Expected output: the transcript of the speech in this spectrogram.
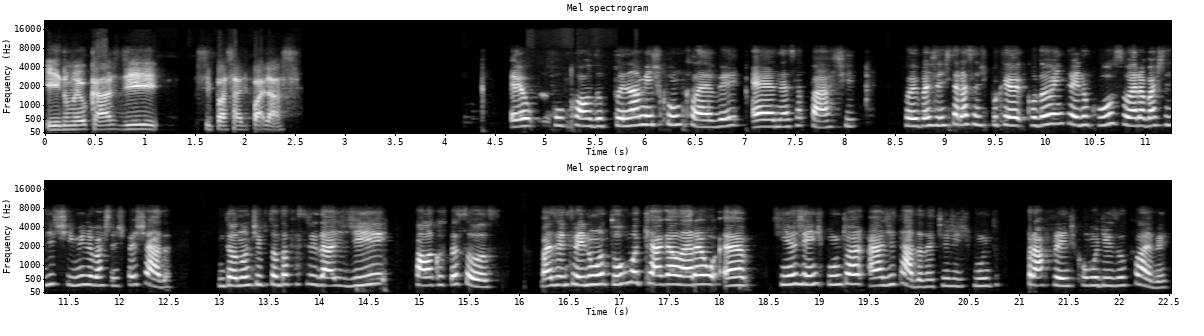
E no meu caso, de se passar de palhaço. Eu concordo plenamente com o Kleber é, nessa parte. Foi bastante interessante, porque quando eu entrei no curso, eu era bastante tímida bastante fechada. Então, eu não tive tanta facilidade de falar com as pessoas. Mas eu entrei numa turma que a galera é, tinha gente muito agitada, né? Tinha gente muito pra frente, como diz o Kleber.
